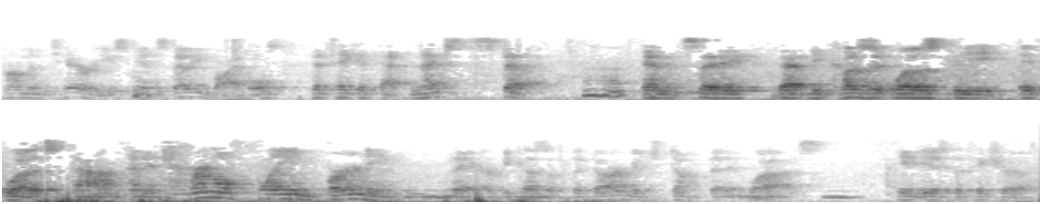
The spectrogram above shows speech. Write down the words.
commentaries in study Bibles that take it that next step Uh-huh. and say that because it was the it was um, an eternal flame burning there because of the garbage dump that it was, it is the picture of hell.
